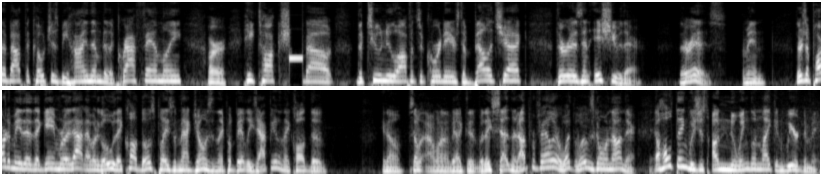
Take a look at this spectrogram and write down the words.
about the coaches behind them to the Kraft family, or he talks shit about the two new offensive coordinators to Belichick. There is an issue there. There is. I mean, there's a part of me that the game rolled out. I would go, "Ooh, they called those plays with Mac Jones, and they put Bailey Zappe in, and they called the, you know, some. I want to be like, did, were they setting it up for failure? What? What was going on there? The whole thing was just un New England like and weird to me.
